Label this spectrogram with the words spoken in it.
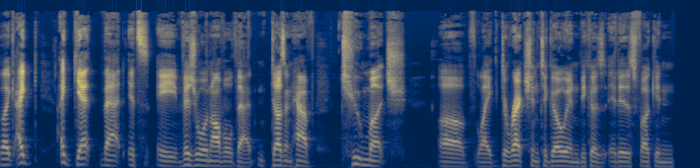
Like I I get that it's a visual novel that doesn't have too much of like direction to go in because it is fucking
